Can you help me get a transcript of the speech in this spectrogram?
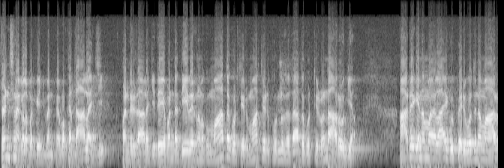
ಫ್ರೆಂಡ್ಸ್ ನಗಲ ಬಗ್ಗೆ ಪನ್ಪೆ ಬೊಕ್ಕ ದಾಲಜ್ಜಿ, ಪಂಡ್ರಿ ದಾಲಜ್ಜಿ, ದೇವ ಪಂಡ ದೇವರು ನಮಗೆ ಮಾತ ಕೊಡ್ತೀರು. ಮಾತಾಡಿ ಪುರ್ಲದ ದಾತ ಕೊಡ್ತೀರು ಬಂದ ಆರೋಗ್ಯ. ಆರೋಗ್ಯ ನಮ್ಮ ಲಾಯಕ ಪೆರಿಬೋದು ನಮ್ಮ ಆರ್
